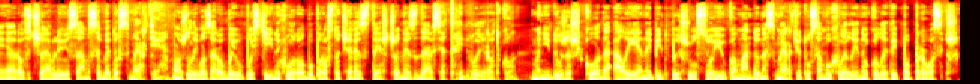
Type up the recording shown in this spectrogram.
Я розчавлюю сам себе до смерті. Можливо, заробив постійну хворобу просто через те, що не здався ти виродку. Мені дуже шкода, але я не підпишу свою команду на смерть у ту саму хвилину, коли ти попросиш.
